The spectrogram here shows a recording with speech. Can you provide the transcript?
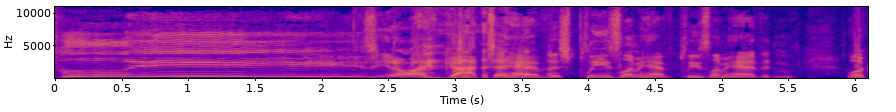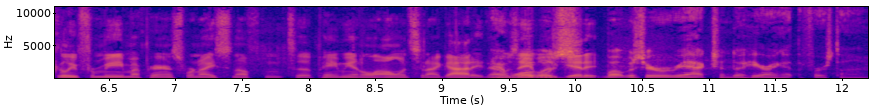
"Please, you know, I've got to have this. Please let me have. it. Please let me have it." And luckily for me, my parents were nice enough to pay me an allowance, and I got it. And I was able was, to get it. What was your reaction to hearing it the first time?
